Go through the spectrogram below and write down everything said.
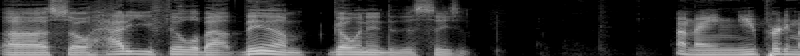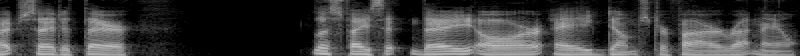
Uh, so, how do you feel about them going into this season? I mean, you pretty much said it there. Let's face it, they are a dumpster fire right now.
